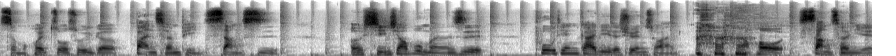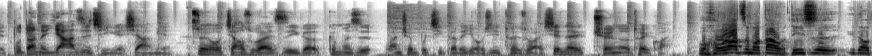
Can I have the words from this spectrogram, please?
怎么会做出一个半成品上市？而行销部门是？铺天盖地的宣传，然后上层也不断的压日期给下面，最后交出来是一个根本是完全不及格的游戏推出来，现在全额退款。我活到这么大，我第一次遇到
